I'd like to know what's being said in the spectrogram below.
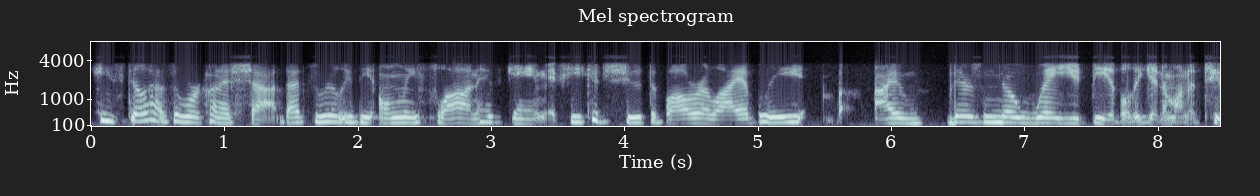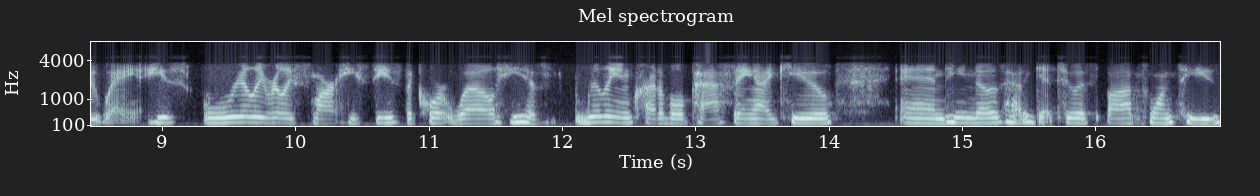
he still has to work on his shot. That's really the only flaw in his game. If he could shoot the ball reliably, I there's no way you'd be able to get him on a two-way. He's really really smart. He sees the court well. He has really incredible passing IQ and he knows how to get to his spots once he's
